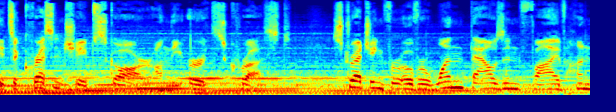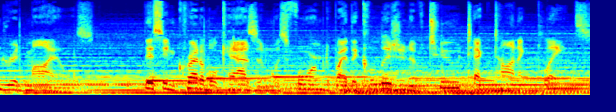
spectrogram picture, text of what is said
It's a crescent-shaped scar on the Earth's crust, stretching for over 1,500 miles. This incredible chasm was formed by the collision of two tectonic plates,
